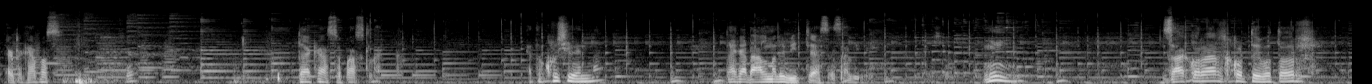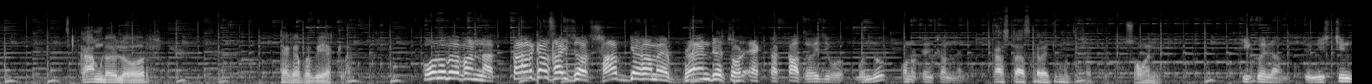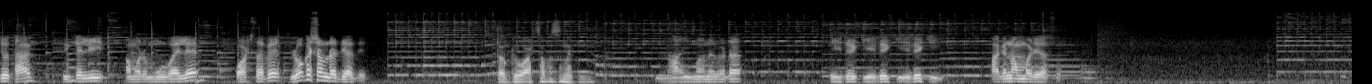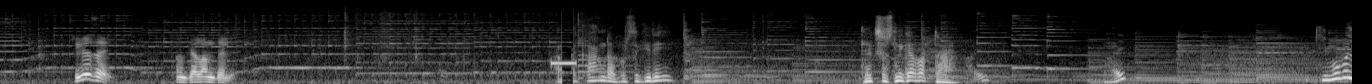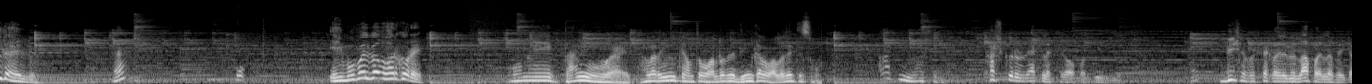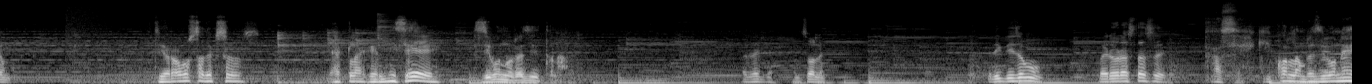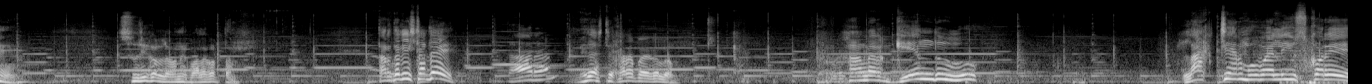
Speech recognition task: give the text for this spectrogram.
একটা খাপ আছে। টাকা আছে পাঁচ লাখ। এত খুশি হবেন না? টাকাটা আলমারির ভিতরে আছে চাবি নেই হুম। যা করার করতে হইব তোর। কাম ডইল ওর। টাকা পাবি এক লাখ। কোনো ব্যাপার না। কার কাছে আইছ সাত গ্রামের ব্র্যান্ডের চোর একটা কাজ হয়ে যাব। বন্ধু কোনো টেনশন নেই। কাজটা আজকে রাইতের মধ্যে সারতে সময় নেই। কি কইলাম? তুই নিশ্চিন্ত থাক। তুই খালি আমার মোবাইলে হোয়াটসঅ্যাপে লোকেশনটা দিয়ে দে। তোর কি হোয়াটসঅ্যাপ আছে নাকি? নাই মানে বেটা। এইটা কি এটা কি এটা কি? আগে নাম্বারই আছে। ঠিক আছে? আমি গেলাম তাহলে। কামটা করছে কি রে? দেখছ স্নিকার বারটা ভাই কি মোবাইল দেখাইলো হ্যাঁ? এই মোবাইল ব্যবহার করে? অনেক দামি মোবাইল। ভালো ইনকাম তো ভালো রে দিনকাল ভালো যাইতেছ। আপনি আসেন। ঠাস করে এক লাখ টাকা অফার দিয়ে দিল? বিশ হাজার টাকা জন্য লাফাই লাফাই কাম ওর অবস্থা দেখছ এক লাখের নিচে জীবন ওরা যেত না। আচ্ছা আচ্ছা, চলেন। এদিক দিয়ে যাব? বাইরেও রাস্তা আছে? আছে কি করলাম রে জীবনে? চুরি করলে অনেক ভালো করতাম। তাড়াতাড়ি স্টার্টে দাঁড়ান। মেজাজটা খারাপ হয়ে গেল। হালার গেন্দু লাখ টাকার মোবাইল ইউজ করে।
